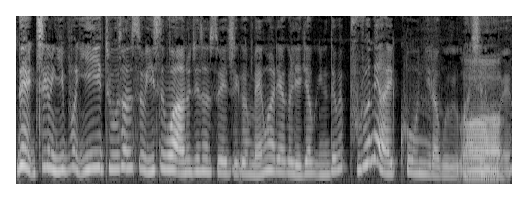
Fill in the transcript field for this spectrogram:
네, 지금 이분 이 두 선수 이승호 안호진 선수의 지금 맹활약을 얘기하고 있는데 왜 불운의 아이콘이라고 하시는 아, 거예요?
